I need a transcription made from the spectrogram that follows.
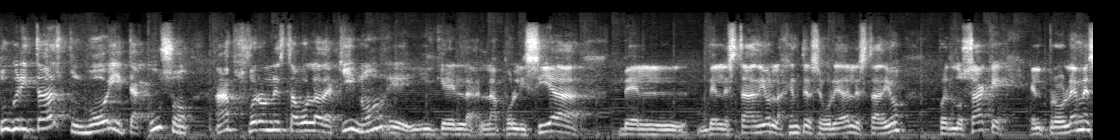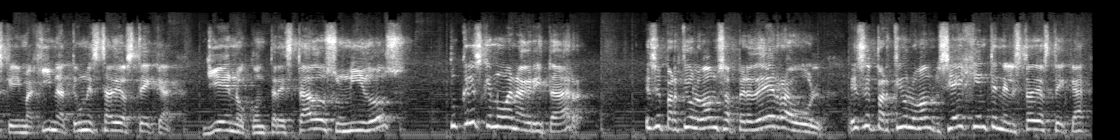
Tú gritas, pues voy y te acuso. Ah, pues fueron esta bola de aquí, ¿no? Y, que la, policía del, estadio, la gente de seguridad del estadio, pues lo saque. El problema es que imagínate un estadio azteca lleno contra Estados Unidos. ¿Tú crees que no van a gritar? Ese partido lo vamos a perder, Raúl. Ese partido lo vamos. Si hay gente en el Estadio Azteca,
